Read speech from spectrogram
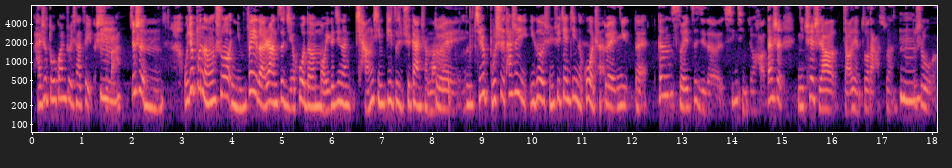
还是多关注一下自己的事吧。就是，嗯，我觉得不能说你为了让自己获得某一个技能，强行逼自己去干什么。对，嗯，其实不是，它是一个循序渐进的过程。对你，对。跟随自己的心情就好，但是你确实要早点做打算。嗯，这是我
